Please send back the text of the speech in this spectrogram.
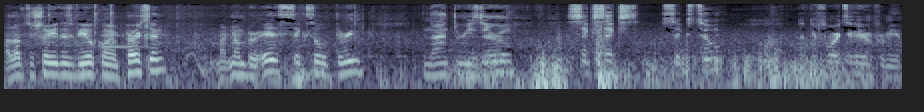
I love to show you this vehicle in person. My number is 603 930 6662 looking forward to hearing from you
